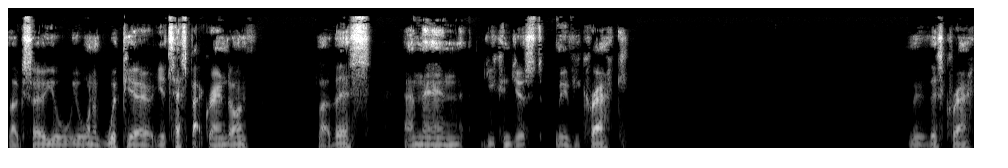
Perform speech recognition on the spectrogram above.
like so. You'll you'll want to whip your your test background on, like this, and then you can just move your crack, move this crack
